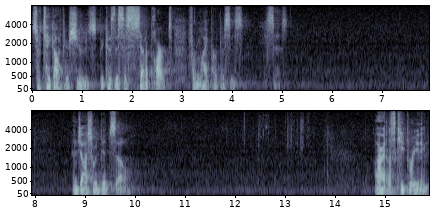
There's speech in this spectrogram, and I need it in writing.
So take off your shoes because this is set apart for my purposes, he says. And Joshua did so. All right, let's keep reading.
